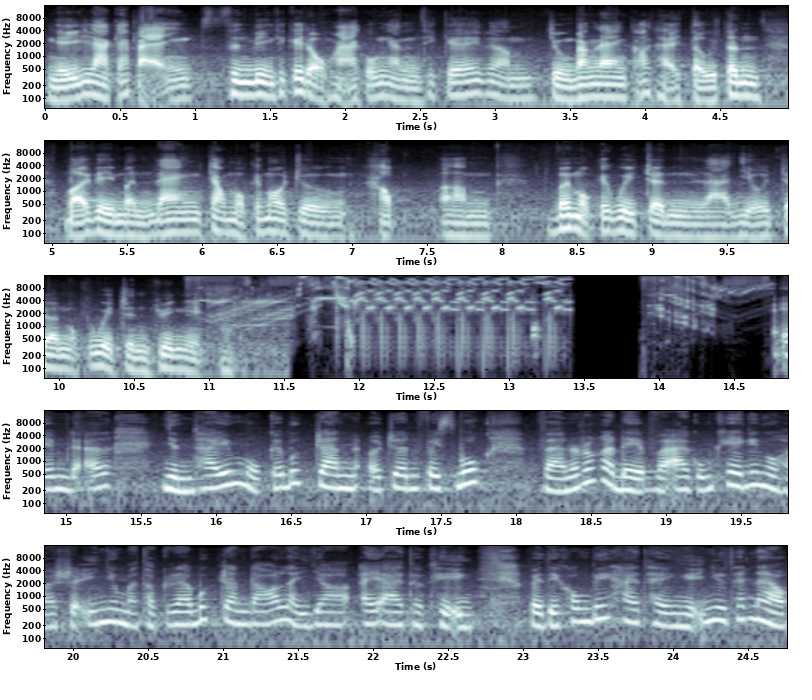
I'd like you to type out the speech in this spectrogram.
nghĩ là các bạn sinh viên thiết kế đồ họa của ngành thiết kế um, trường Văn Lang có thể tự tin bởi vì mình đang trong một cái môi trường học um, với một cái quy trình là dựa trên một cái quy trình chuyên nghiệp Em đã nhìn thấy một cái bức tranh ở trên Facebook và nó rất là đẹp và ai cũng khen cái người họa sĩ nhưng mà thật ra bức tranh đó là do AI thực hiện. Vậy thì không biết hai thầy nghĩ như thế nào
